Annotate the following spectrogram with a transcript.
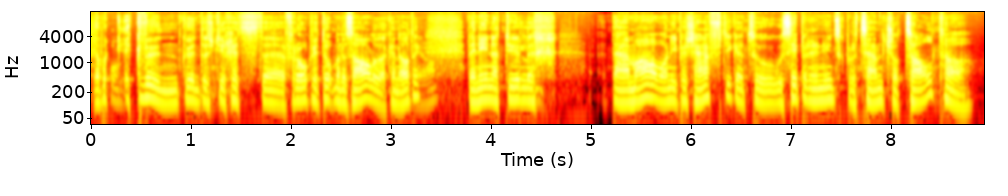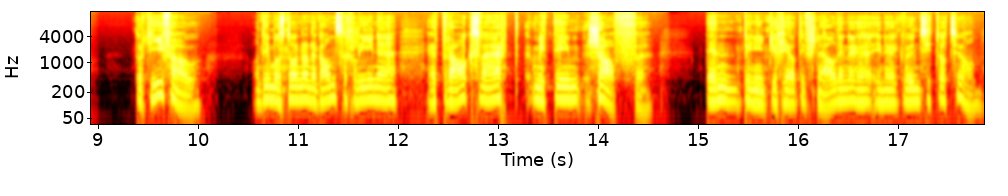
Ja, aber Und Gewinn, Gewinn, das ist jetzt die Frage, wie tut man das anschauen, oder? Ja. Wenn ich natürlich den Mann, den ich beschäftige, zu 97% schon gezahlt habe, durch die IV, und ich muss nur noch einen ganz kleinen Ertragswert mit ihm schaffen, dann bin ich natürlich relativ schnell in einer, in einer Gewinnsituation.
